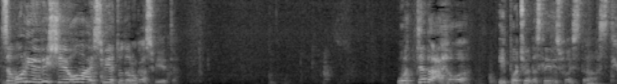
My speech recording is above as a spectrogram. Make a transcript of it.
Zavolio je više ovaj svijet od onoga svijeta. U teba i počeo da slijedi svoje strasti.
